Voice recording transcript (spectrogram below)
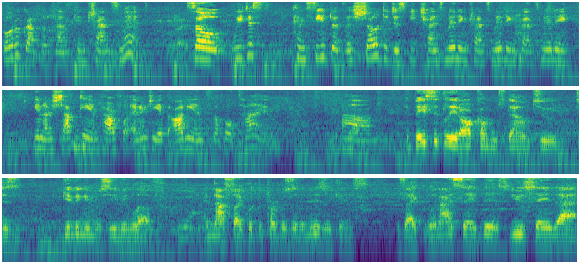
photograph of them can transmit. So we just conceived of this show to just be transmitting, transmitting, transmitting, you know, Shakti and powerful energy at the audience the whole time. Um, And basically, it all comes down to just giving and receiving love, yeah. and that's like what the purpose of the music is. It's like when I say this, you say that.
